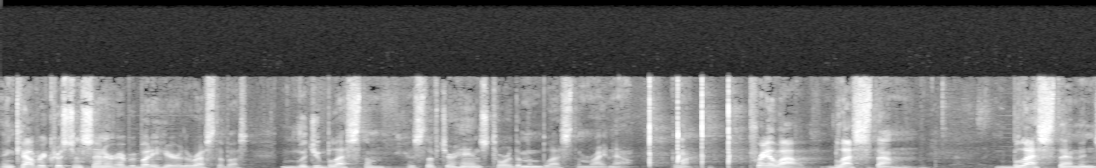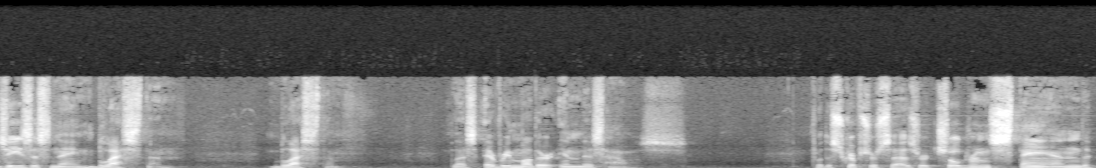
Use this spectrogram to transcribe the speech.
In Calvary Christian Center, everybody here, the rest of us, would you bless them? Just lift your hands toward them and bless them right now. Come on. Pray aloud. Bless them. Bless them in Jesus' name. Bless them. Bless them. Bless every mother in this house. For the scripture says, Her children stand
